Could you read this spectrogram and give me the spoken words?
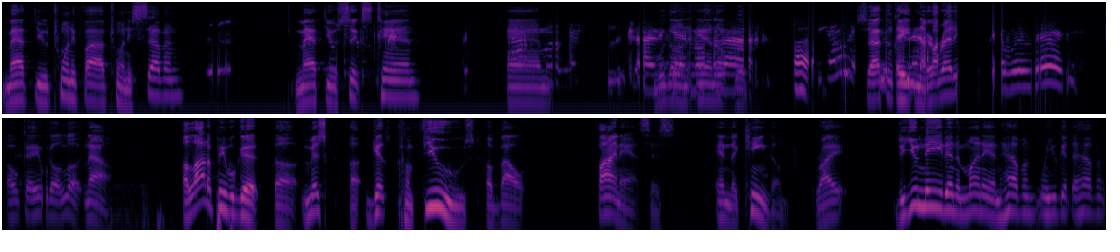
matthew 25 27 matthew 6 10 and we're going to end up with second 8 9 ready. We're ready. okay here we go. Look now a lot of people get uh mis uh, get confused about finances in the kingdom right? Do you need any money in heaven when you get to heaven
